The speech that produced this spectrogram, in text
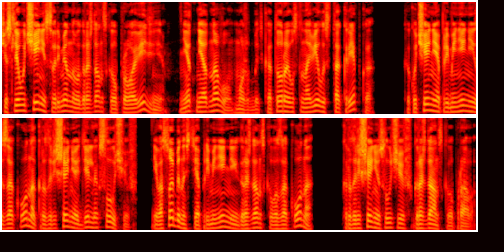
В числе учений современного гражданского правоведения нет ни одного, может быть, которое установилось так крепко, как учение о применении закона к разрешению отдельных случаев, и в особенности о применении гражданского закона к разрешению случаев гражданского права.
